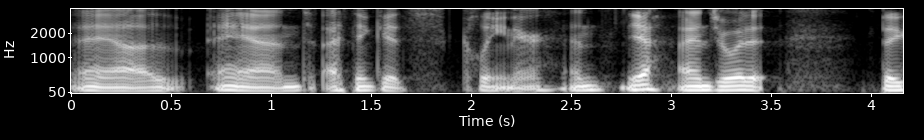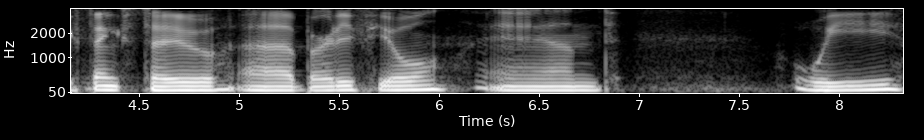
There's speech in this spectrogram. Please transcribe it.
uh, and i think it's cleaner. And yeah i enjoyed it big thanks to uh, birdie fuel and we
